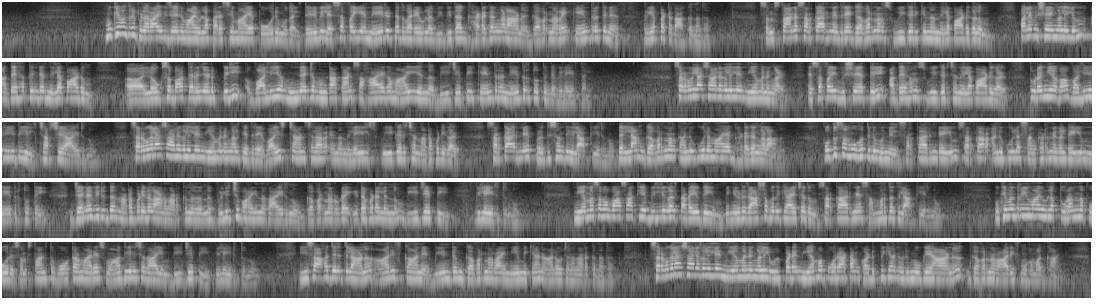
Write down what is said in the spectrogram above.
മുഖ്യമന്ത്രി പിണറായി വിജയനുമായുള്ള പരസ്യമായ പോരു മുതൽ തെരുവിൽ എസ് എഫ് ഐയെ നേരിട്ടതുവരെയുള്ള വിവിധ ഘടകങ്ങളാണ് ഗവർണറെ കേന്ദ്രത്തിന് പ്രിയപ്പെട്ടതാക്കുന്നത്. സംസ്ഥാന സർക്കാരിനെതിരെ ഗവർണർ സ്വീകരിക്കുന്ന നിലപാടുകളും പല വിഷയങ്ങളിലും അദ്ദേഹത്തിന്റെ നിലപാടും ലോക്സഭാ തെരഞ്ഞെടുപ്പിൽ വലിയ മുന്നേറ്റമുണ്ടാക്കാൻ സഹായകമായി എന്ന് ബി കേന്ദ്ര നേതൃത്വത്തിന്റെ വിലയിരുത്തൽ. സർവകലാശാലകളിലെ നിയമനങ്ങൾ എസ് എഫ് ഐ വിഷയത്തിൽ അദ്ദേഹം സ്വീകരിച്ച നിലപാടുകൾ തുടങ്ങിയവ വലിയ രീതിയിൽ ചർച്ചയായിരുന്നു. സർവകലാശാലകളിലെ നിയമനങ്ങൾക്കെതിരെ വൈസ് ചാൻസലർ എന്ന നിലയിൽ സ്വീകരിച്ച നടപടികൾ സർക്കാരിനെ പ്രതിസന്ധിയിലാക്കിയിരുന്നു. ഇതെല്ലാം ഗവർണർക്ക് അനുകൂലമായ ഘടകങ്ങളാണ്. പൊതുസമൂഹത്തിനു മുന്നിൽ സർക്കാരിന്റെയും സർക്കാർ അനുകൂല സംഘടനകളുടെയും നേതൃത്വത്തിൽ ജനവിരുദ്ധ നടപടികളാണ് നടക്കുന്നതെന്ന് വിളിച്ചു പറയുന്നതായിരുന്നു ഗവർണറുടെ ഇടപെടലെന്നും ബി വിലയിരുത്തുന്നു. നിയമസഭ പാസാക്കിയ ബില്ലുകൾ തടയുകയും പിന്നീട് രാഷ്ട്രപതിക്ക് അയച്ചതും സർക്കാരിനെ സമ്മർദ്ദത്തിലാക്കിയിരുന്നു. മുഖ്യമന്ത്രിയുമായുള്ള തുറന്ന പോര് സംസ്ഥാനത്ത് വോട്ടർമാരെ സ്വാധീനിച്ചതായും ബി ജെ പി വിലയിരുത്തുന്നു. ഈ സാഹചര്യത്തിലാണ് ആരിഫ് ഖാനെ വീണ്ടും ഗവർണറായി നിയമിക്കാൻ ആലോചന നടക്കുന്നത്. സർവകലാശാലകളിലെ നിയമനങ്ങളിൽ ഉൾപ്പെടെ നിയമ പോരാട്ടം കടുപ്പിക്കാൻ ഒരുങ്ങുകയാണ് ഗവർണർ ആരിഫ് മുഹമ്മദ് ഖാൻ.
